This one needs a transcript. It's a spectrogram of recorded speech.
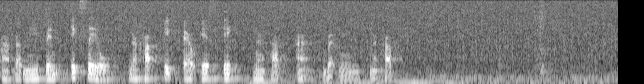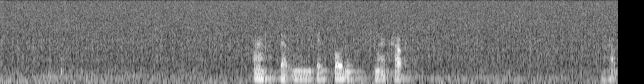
อ่าแบบนี้เป็น Excel นะครับ XLSX นะครับอ่าแบบนี้นะครับ อ่า แบบนี้เป็นต้นนะครับนะครับ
